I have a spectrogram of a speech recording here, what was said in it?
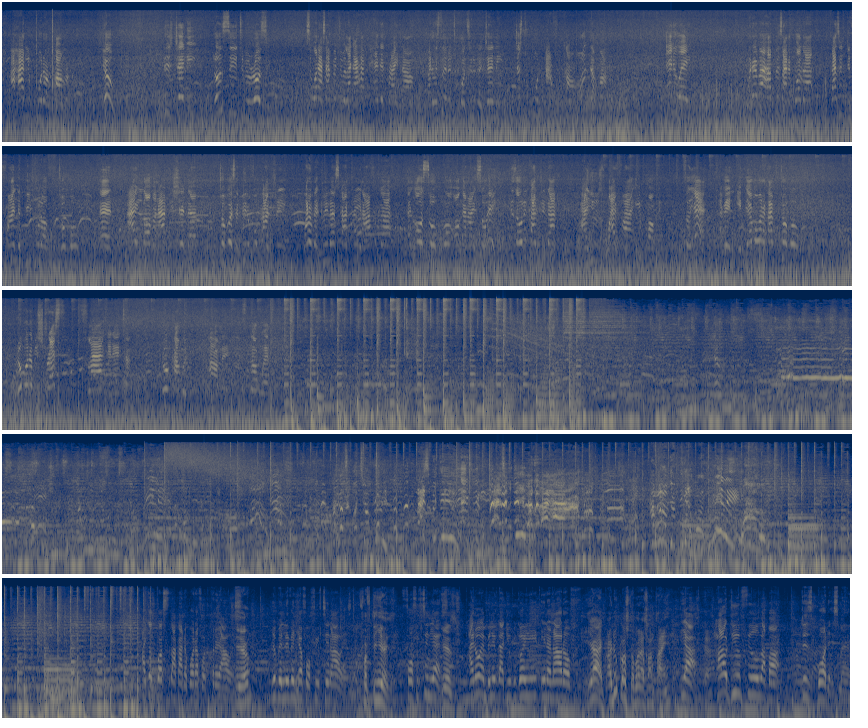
Yeah, You've been living here for 15 hours. 15 years. For 15 years? Yes. I know and believe that you'll be going in- and out of. Yeah, I, I do cross the border sometimes. Yeah. Yeah. How do you feel about these borders, man?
